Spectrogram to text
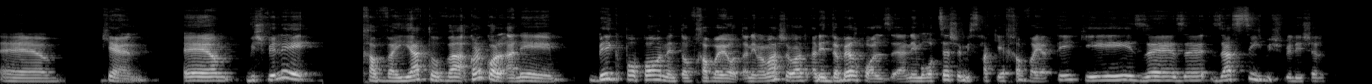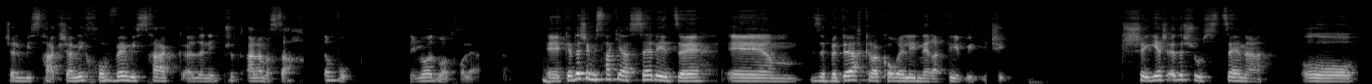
אמ, כן. אמ, בשבילי חוויה טובה, קודם כל אני big proponent of חוויות, אני ממש, אני אדבר פה על זה, אני רוצה שמשחק יהיה חווייתי כי זה, זה, זה השיא בשבילי של, של משחק, כשאני חווה משחק אז אני פשוט על המסך, דבוק, אני מאוד מאוד חולה. uh, כדי שמשחק יעשה לי את זה, um, זה בדרך כלל קורה לי נרטיבית אישית. כשיש איזושהי סצנה או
